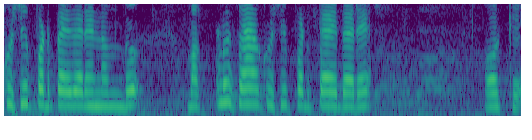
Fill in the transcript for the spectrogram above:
ಖುಷಿ ಪಡ್ತಾ ಇದ್ದಾರೆ ನಮ್ಮದು ಮಕ್ಕಳು ಸಹ ಖುಷಿ ಪಡ್ತಾ ಇದ್ದಾರೆ ಓಕೆ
